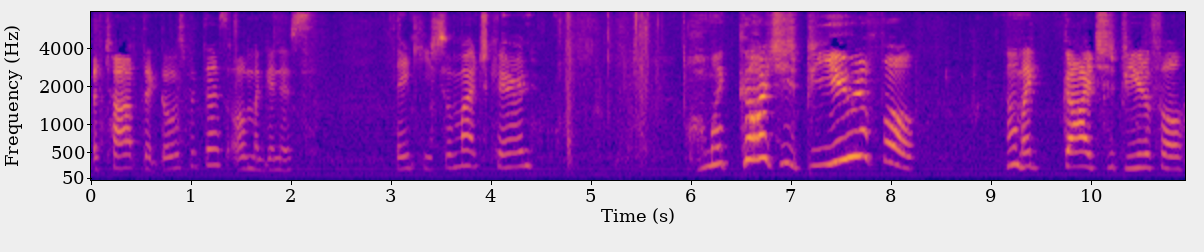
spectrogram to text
a top that goes with this. Oh my goodness. Thank you so much, Karen. Oh my god, she's beautiful. Oh my god, she's beautiful.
